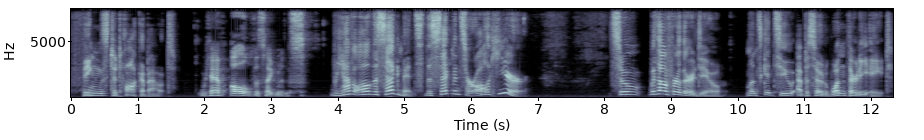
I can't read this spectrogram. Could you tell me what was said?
things to talk about. We have all the segments. We have all the segments. The segments are all here. So, without further ado, let's get to episode 138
